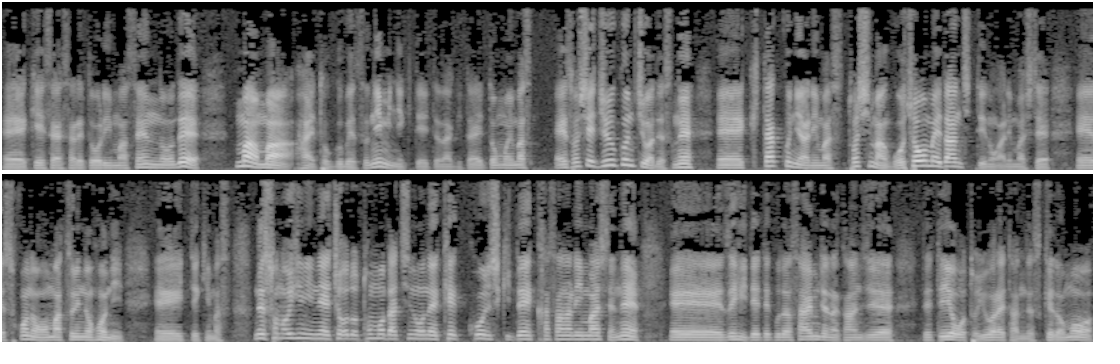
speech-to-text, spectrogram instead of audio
え、掲載されておりませんので、まあまあ、はい、特別に見に来ていただきたいと思います。えー、そして19日はですね、えー、北区にあります、豊島五丁目団地っていうのがありまして、えー、そこのお祭りの方に、え行ってきます。で、その日にね、ちょうど友達のね、結婚式で重なりましてね、えぜひ出てくださいみたいな感じで出てようと言われたんですけども、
